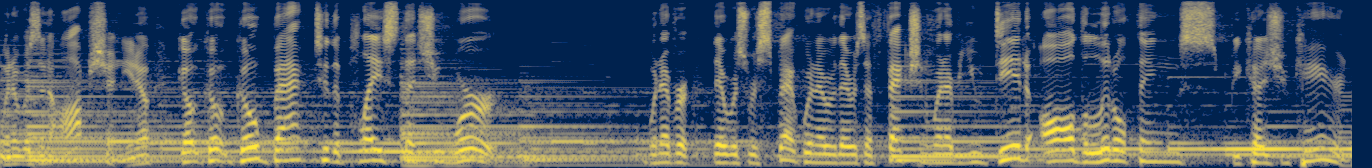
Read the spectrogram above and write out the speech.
when it was an option, you know. Go, go, go back to the place that you were whenever there was respect, whenever there was affection, whenever you did all the little things because you cared.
